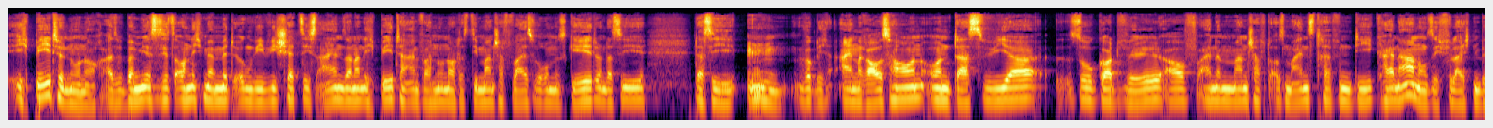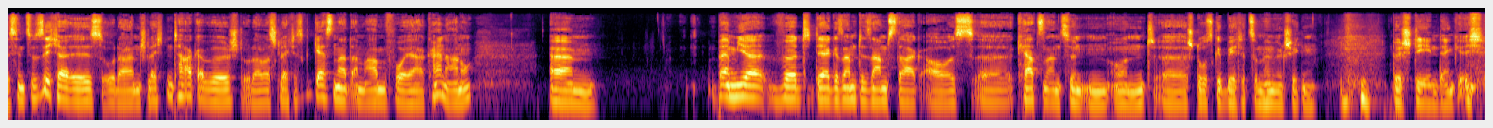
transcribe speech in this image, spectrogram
ich bete nur noch. Also bei mir ist es jetzt auch nicht mehr mit irgendwie, wie schätze ich es ein, sondern ich bete einfach nur noch, dass die Mannschaft weiß, worum es geht und dass sie, dass sie wirklich einen raushauen und dass wir, so Gott will, auf eine Mannschaft aus Mainz treffen, die, keine Ahnung, sich vielleicht ein bisschen zu sicher ist oder einen schlechten Tag erwischt oder was Schlechtes gegessen hat am Abend vorher, keine Ahnung. Ähm, bei mir wird der gesamte Samstag aus äh, Kerzen anzünden und äh, Stoßgebete zum Himmel schicken bestehen, denke ich.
